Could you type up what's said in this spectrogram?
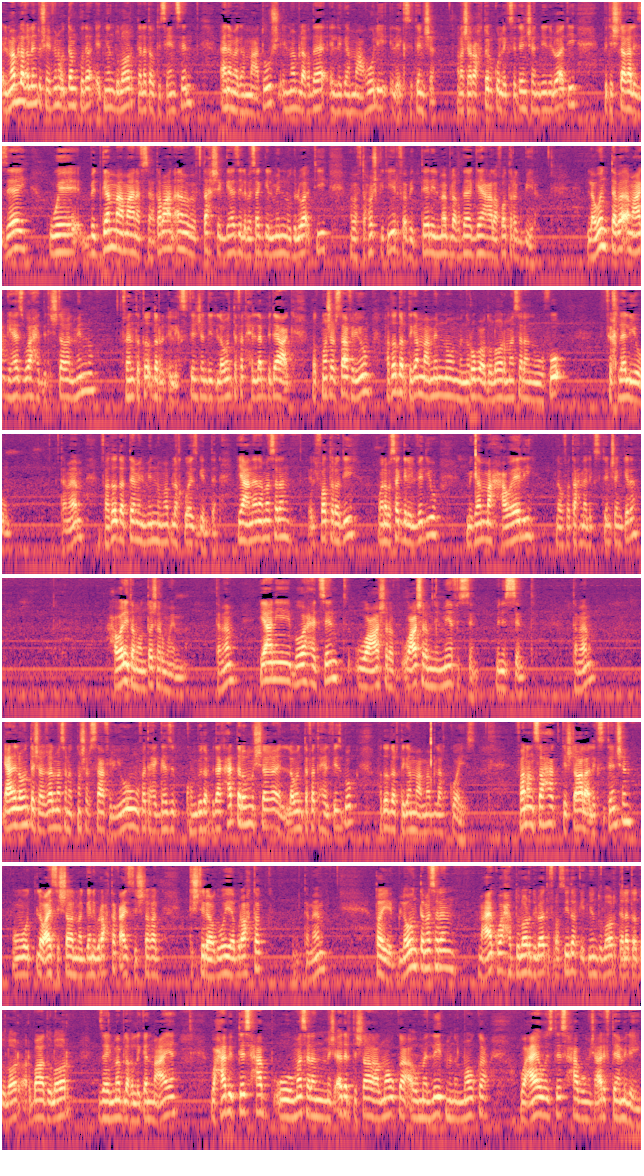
المبلغ اللي أنتوا شايفينه قدامكم ده 2 دولار 93 سنت. أنا ما جمعتوش. المبلغ ده اللي جمعه لي ال extension. أنا شرحت لكم ال extension دي دلوقتي. بتشتغل إزاي؟ وبتجمع مع نفسها. طبعا أنا ما بفتحش الجهاز اللي بسجل منه دلوقتي. ما بفتحوش كتير. فبالتالي المبلغ ده جه على فترة كبيرة. لو انت بقى معاك جهاز واحد بتشتغل منه فانت تقدر ال extension دي لو انت فاتح ال lap بتاعك 12 ساعة في اليوم هتقدر تجمع منه من ربع دولار مثلا وفوق في خلال يوم. تمام؟ فهتقدر تعمل منه مبلغ كويس جدا. يعني أنا مثلا الفترة دي وأنا بسجل الفيديو مجمع حوالي لو فتحنا ال extension كده حوالي 18 مهمة. تمام؟ يعني بواحد سنت وعشرة وعشرة من المية في السنت من السنت. تمام؟ يعني لو أنت شغال مثلا 12 ساعة في اليوم وفاتح الجهاز الكمبيوتر بتاعك حتى لو مش شغال لو أنت فاتح الفيسبوك هتقدر تجمع مبلغ كويس. فانا انصحك تشتغل على الاكستنشن ولو عايز تشتغل مجاني براحتك عايز تشتغل تشتري عضوية براحتك تمام؟ طيب لو انت مثلا معاك واحد دولار دلوقتي في رصيدك اتنين دولار تلاتة دولار اربعة دولار زي المبلغ اللي كان معايا وحابب تسحب ومثلا مش قادر تشتغل على الموقع أو مليت من الموقع وعاوز تسحب ومش عارف تعمل إيه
